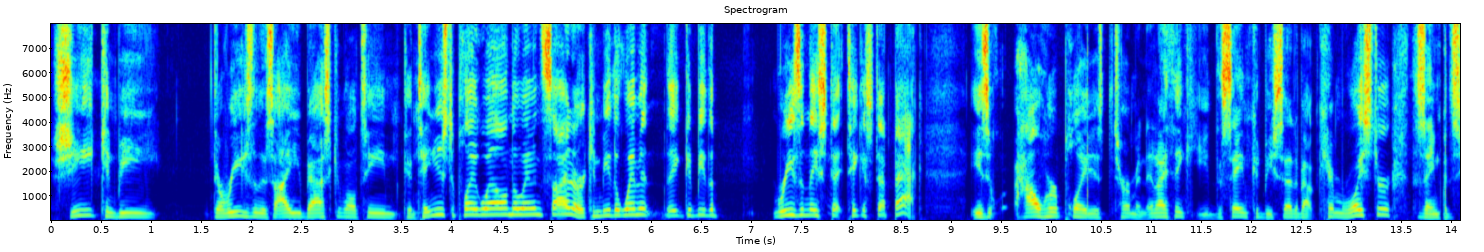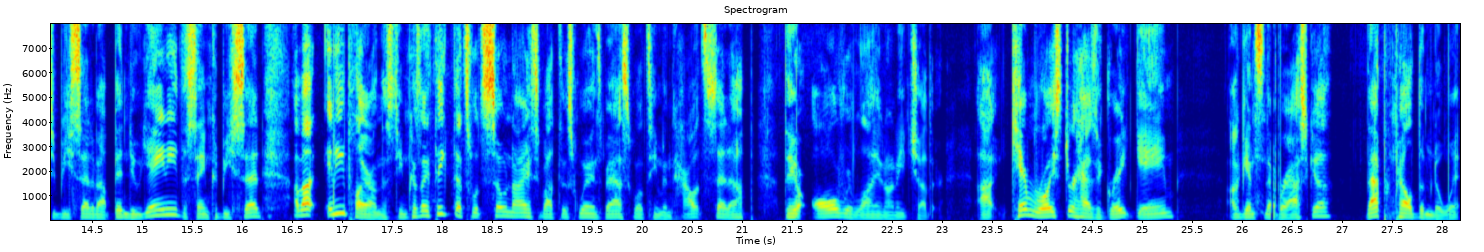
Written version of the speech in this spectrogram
she can be the reason this IU basketball team continues to play well on the women's side, or it can be the women. They could be the reason they st- take a step back. Is how her play is determined, and I think the same could be said about Kym Royster. The same could be said about Bendu Yeaney. The same could be said about any player on this team because I think that's what's so nice about this women's basketball team and how it's set up. They are all relying on each other. Uh, Kym Royster has a great game against Nebraska that propelled them to win.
